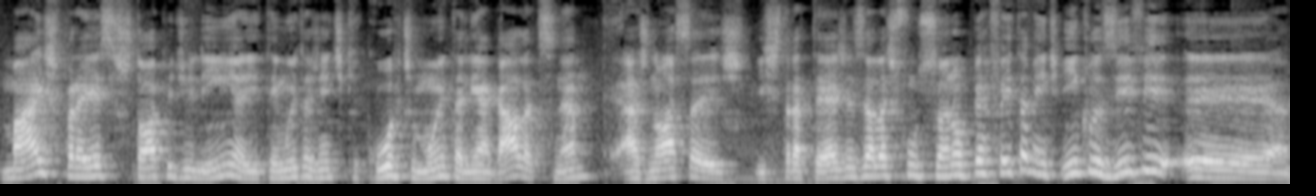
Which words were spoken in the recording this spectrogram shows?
mas para esses top de linha, e tem muita gente que curte muito a linha Galaxy, né? As nossas estratégias elas funcionam perfeitamente. Inclusive, é,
